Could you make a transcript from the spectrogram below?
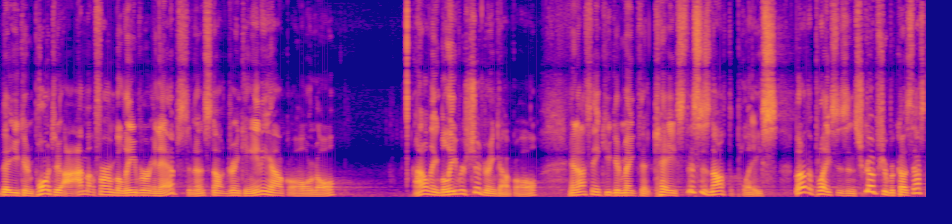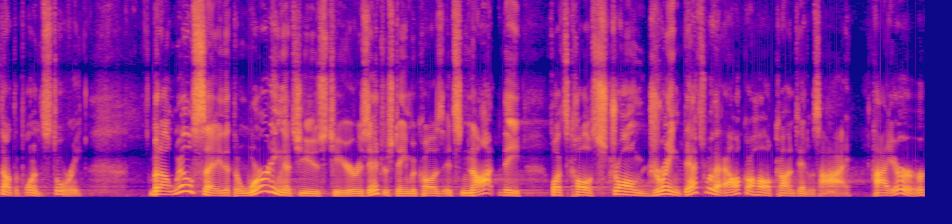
that you can point to. I'm a firm believer in abstinence, not drinking any alcohol at all. I don't think believers should drink alcohol, and I think you can make that case. This is not the place, but other places in Scripture because that's not the point of the story. But I will say that the wording that's used here is interesting because it's not the what's called strong drink. That's where the alcohol content was high higher,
